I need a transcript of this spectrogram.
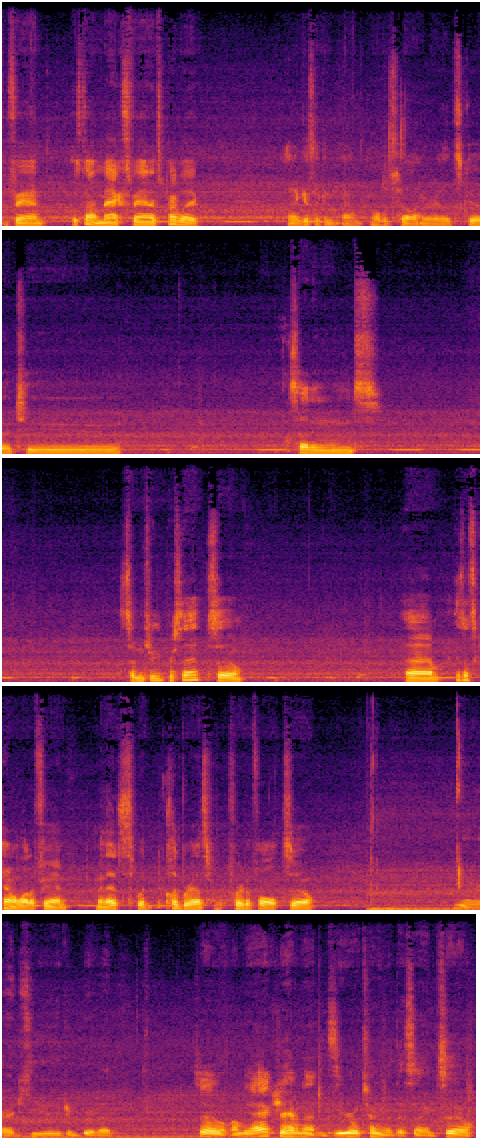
The fan. So it's not max fan. It's probably like. I guess I can. I'm able tell here. Let's go to settings 73%, so um, I guess that's kind of a lot of fan. I mean, that's what Klipper has for, for default, so. Alright, huge improvement. So, I mean, I actually have not zero tuning with this thing, so.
